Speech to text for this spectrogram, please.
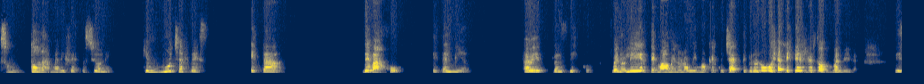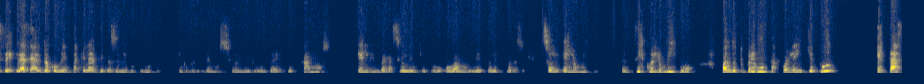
Son todas manifestaciones que muchas veces está debajo está el miedo. A ver, Francisco, bueno, leerte es más o menos lo mismo que escucharte, pero lo voy a leer de todas maneras. Dice, gracias, lo comentas que las explicaciones de emoción y pregunta es, ¿buscamos en la indagación la inquietud o vamos directo a la exploración? Son, es lo mismo. Francisco es lo mismo. Cuando tú preguntas por la inquietud, estás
